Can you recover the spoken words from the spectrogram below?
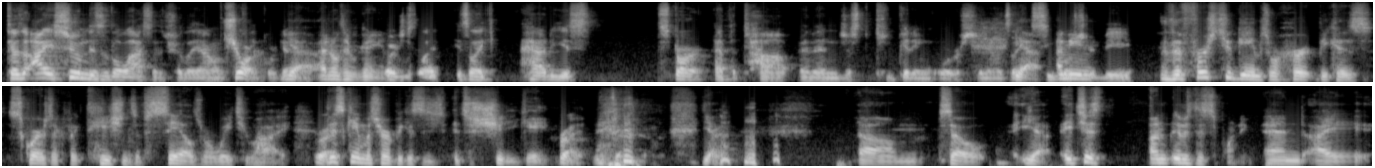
because I assume this is the last of the trilogy. I don't Sure. think we're getting Yeah, I don't think we're getting Or it. just like it's like how do you s- start at the top and then just keep getting worse. You know, it's like Yeah, I mean, should be the first two games were hurt because Square's expectations of sales were way too high. Right. This game was hurt because it's, it's a shitty game. right. Exactly. Um, so yeah, it just um, it was disappointing, and I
